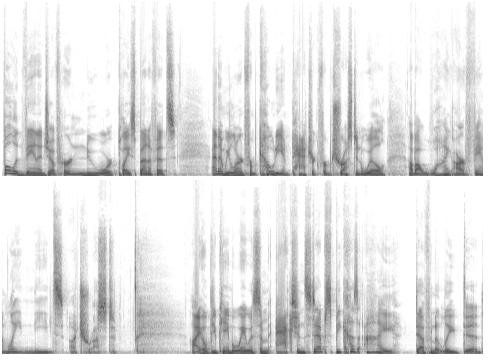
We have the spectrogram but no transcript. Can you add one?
full advantage of her new workplace benefits. And then we learned from Cody and Patrick from Trust and Will about why our family needs a trust. I hope you came away with some action steps because I definitely did.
